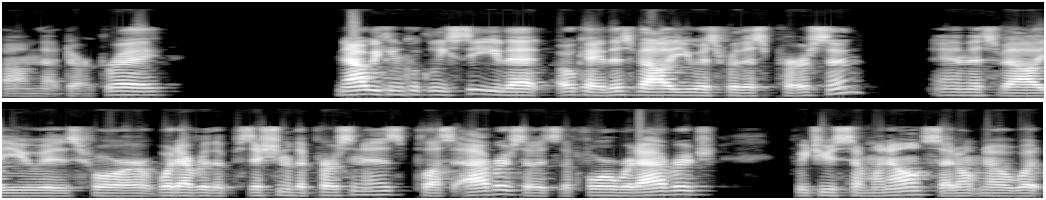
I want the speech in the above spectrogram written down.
um, that dark gray. Now we can quickly see that, okay, this value is for this person, and this value is for whatever the position of the person is, plus average, so it's the forward average. If we choose someone else, I don't know what,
